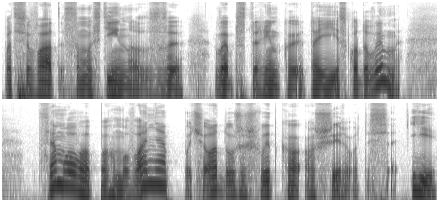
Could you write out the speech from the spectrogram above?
працювати самостійно з веб-сторінкою та її складовими, ця мова програмування почала дуже швидко розширюватися. І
